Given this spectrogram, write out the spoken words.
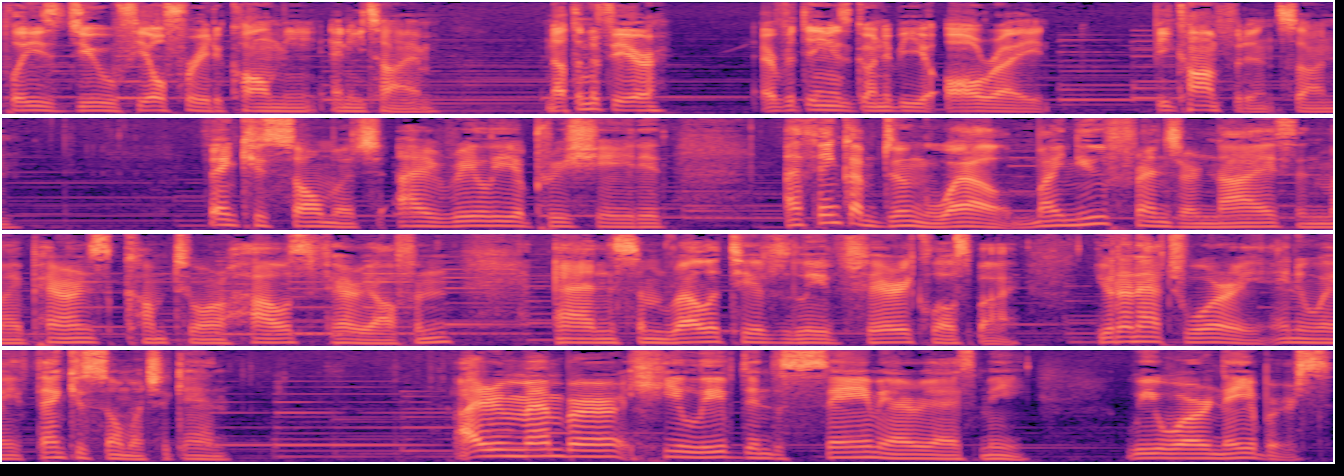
please do feel free to call me anytime. Nothing to fear. Everything is going to be all right. Be confident, son. Thank you so much. I really appreciate it. I think I'm doing well. My new friends are nice, and my parents come to our house very often, and some relatives live very close by. You don't have to worry. Anyway, thank you so much again. I remember he lived in the same area as me. We were neighbors.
